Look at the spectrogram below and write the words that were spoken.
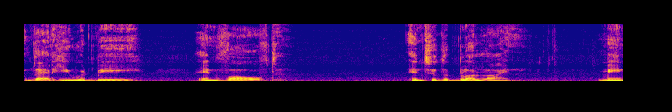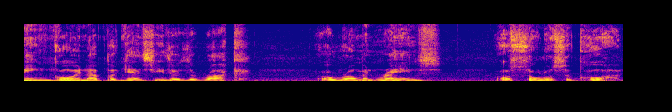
that he would be involved into the bloodline, meaning going up against either The Rock or Roman Reigns or Solo Sikoa.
